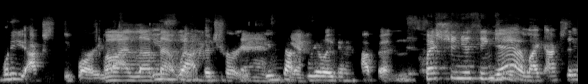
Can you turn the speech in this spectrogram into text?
What are you actually worried Oh, about? I love Is that. that the truth? Is that Yeah. really going to happen? Question your thinking. Yeah, like actually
